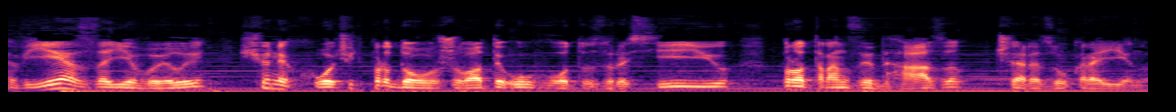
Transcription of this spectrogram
В ЄС заявили, що не хочуть продовжувати угоду з Росією про транзит газу через Україну.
